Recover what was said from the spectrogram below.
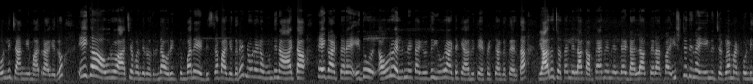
ಓನ್ಲಿ ಜಾನ್ವಿ ಮಾತ್ರ ಆಗಿದ್ರು. ಈಗ ಅವರು ಆಚೆ ಬಂದಿರೋದ್ರಿಂದ ಅವ್ರಿಗೆ ತುಂಬಾನೇ ಡಿಸ್ಟರ್ಬ್ ಆಗಿದ್ದಾರೆ. ನೋಡೋಣ ಮುಂದಿನ ಆಟ ಹೇಗೆ ಆಡ್ತಾರೆ ಇದು ಅವರು ಎಲಿಮಿನೇಟ್ ಆಗಿರೋದು ಇವ್ರ ಆಟಕ್ಕೆ ಯಾವ ರೀತಿ ಎಫೆಕ್ಟ್ ಆಗುತ್ತೆ ಅಂತ. ಯಾರು ಜೊತೆಲಿಲ್ಲ ಕಂಪ್ಯಾನಿಯನ್ ಇಲ್ಲದೆ ಡಲ್ ಆಗ್ತಾರ ಅಥವಾ ಇಷ್ಟು ದಿನ ಏನು ಜಗಳ ಮಾಡ್ಕೊಂಡು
